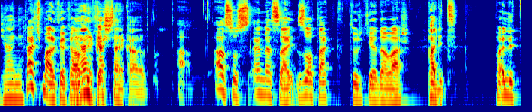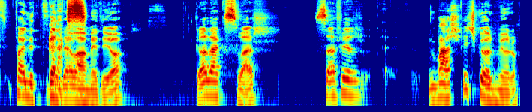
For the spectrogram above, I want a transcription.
Yani Kaç marka kaldı yani ki? kaç tane kaldı? Asus, MSI, Zotac Türkiye'de var. Palit. Palit Palit Galax. devam ediyor. Galax var. Safir Var. hiç görmüyorum.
